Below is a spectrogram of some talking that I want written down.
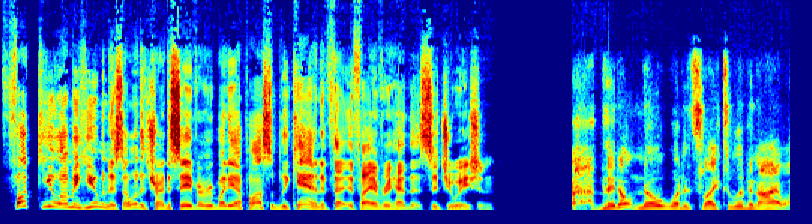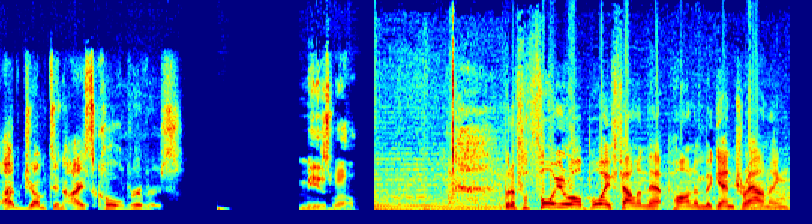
Fuck you! I'm a humanist. I want to try to save everybody I possibly can. If that if I ever had that situation. They don't know what it's like to live in Iowa. I've jumped in ice cold rivers. Me as well. But if a four year old boy fell in that pond and began drowning,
